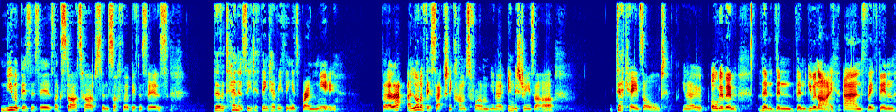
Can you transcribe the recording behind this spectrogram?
newer businesses like startups and software businesses, there's a tendency to think everything is brand new. But a lot, a lot of this actually comes from, you know, industries that are decades old, you know, older than than than than you and I, and they've been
